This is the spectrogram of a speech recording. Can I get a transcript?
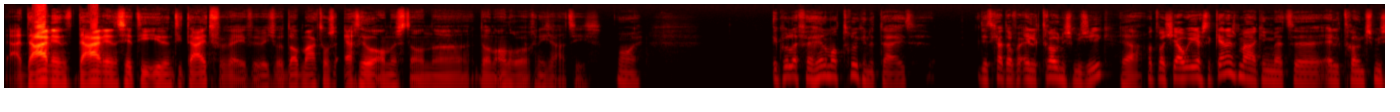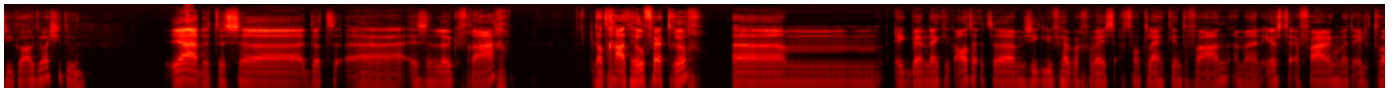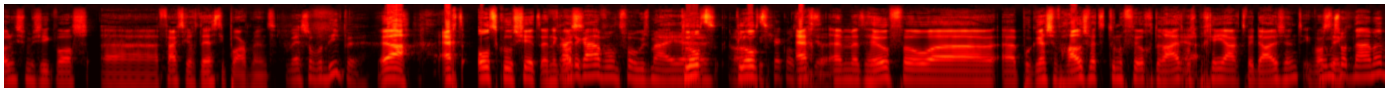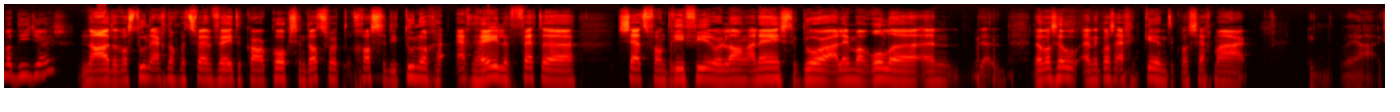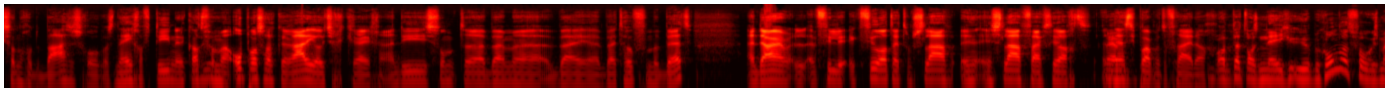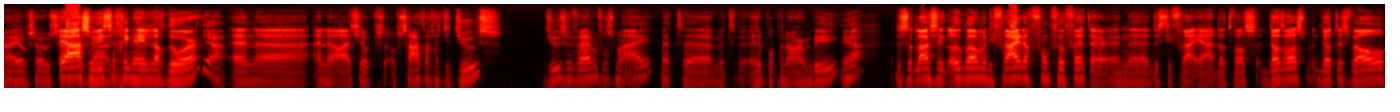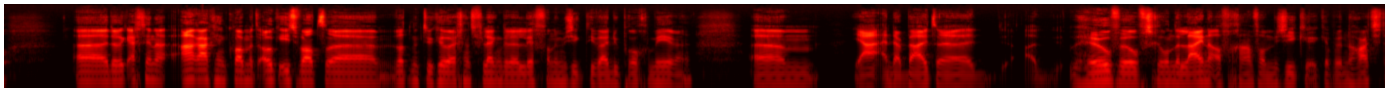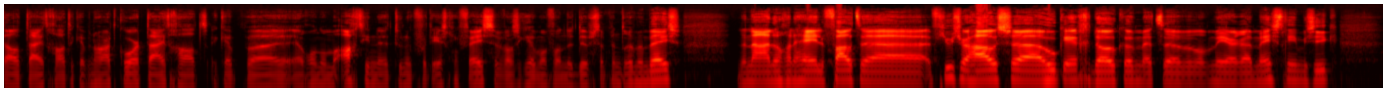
Ja, daarin, daarin zit die identiteit verweven. Weet je wel. Dat maakt ons echt heel anders dan, eh, dan andere organisaties. Mooi. Ik wil even helemaal terug in de tijd. Dit gaat over elektronische muziek. Ja, Wat was jouw eerste kennismaking met eh, elektronische muziek? Hoe oud was je toen? ja dat, is, eh, dat eh, is een leuke vraag. Dat gaat heel ver terug. Ehm, ik ben denk ik altijd uh, muziekliefhebber geweest, echt van klein kind af aan. En mijn eerste ervaring met elektronische muziek was uh, 50 Dance Department. Best wel van diepe. Ja, echt oldschool shit. En ik Vrijdagavond was... volgens mij. Klopt, uh, klopt. Oh, echt, en met heel veel progressive house werd er toen nog veel gedraaid. Het was begin jaren 2000. Ik was Noem eens wat namen, wat DJ's? Nou, dat was toen echt nog met Sven Veten, Carl Cox en dat soort gasten die toen nog echt hele vette sets van drie, vier uur lang aan één stuk door, alleen maar rollen. En dat was heel. En ik was echt een kind. Ik was zeg maar. Ik, ja, ik zat nog op de basisschool. Ik was negen of tien. En ik had van mijn oppas had ik een radiootje gekregen. En die stond uh, bij, me, bij, uh, bij het hoofd van mijn bed. En daar viel ik viel altijd op slaap, in, in slaap 538, het ja, Dance Department op vrijdag. Want dat was negen uur begon dat volgens mij of zo. Ja, zoiets. Ze ging de hele nacht door. Ja. En, uh, en als je op, op zaterdag had je Juice. Juice FM volgens mij, met, uh, met hip-hop en R&B. Ja. Dus dat luisterde ik ook wel, maar die vrijdag vond ik veel vetter. En uh, dus die vrijdag, ja, dat was, dat was, dat is wel uh, dat ik echt in aanraking kwam met ook iets wat, wat natuurlijk heel erg in het verlengde ligt van de muziek die wij nu programmeren. Um, ja, en daarbuiten heel veel verschillende lijnen afgegaan van muziek. Ik heb een hardstyle tijd gehad, ik heb een hardcore tijd gehad. Ik heb rondom mijn achttiende, toen ik voor het eerst ging feesten, was ik helemaal van de dubstep en drum en bass. Daarna nog een hele foute uh, Future House uh, hoek ingedoken met uh, wat meer mainstream muziek.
